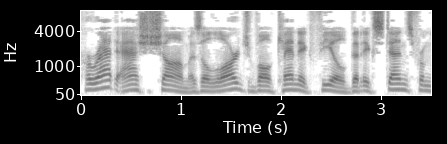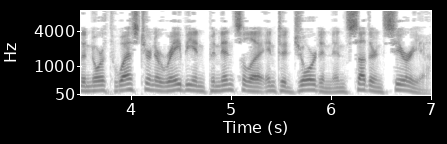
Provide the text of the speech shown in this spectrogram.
Harat Ash Sham is a large volcanic field that extends from the northwestern Arabian Peninsula into Jordan and southern Syria.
